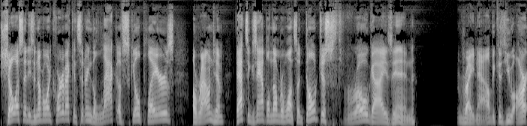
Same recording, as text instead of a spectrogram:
show us that he's the number one quarterback considering the lack of skill players around him? That's example number one. So don't just throw guys in right now because you are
